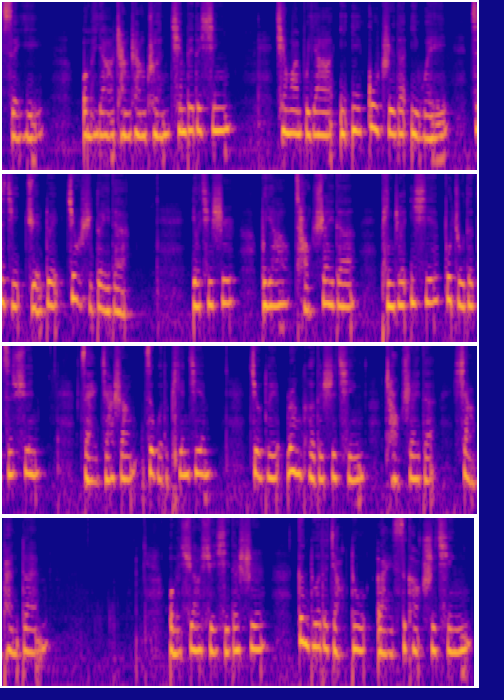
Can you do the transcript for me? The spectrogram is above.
所以，我们要常常存谦卑的心，千万不要一意固执的以为。自己绝对就是对的，尤其是不要草率的凭着一些不足的资讯，再加上自我的偏见，就对任何的事情草率的下判断。我们需要学习的是更多的角度来思考事情，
